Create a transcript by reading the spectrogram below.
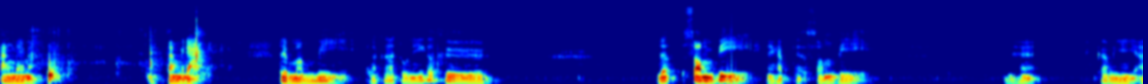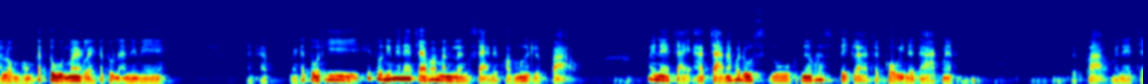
ตั้งได้ไหมตั้งไม่ได้เดอะมัมมี่แล้วก็ตัวนี้ก็คือ The Zombie นะครับ The Zombie นะฮะก็มีอารมณ์ของการ์ตูนมากเลยการ์ตูนอนิเมะนะครับเหมือนกับตัวที่เอ๊ะตัวนี้ไม่แน่ใจว่ามันเรืองแสงด้วยความมืดหรือเปล่า ไม่แน่ใจอาจจะนะเพอดูดูเนื้อพลาสติกแล้วอาจจะ go in the dark นะ หรือเปล่าไม่แน่ใจ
